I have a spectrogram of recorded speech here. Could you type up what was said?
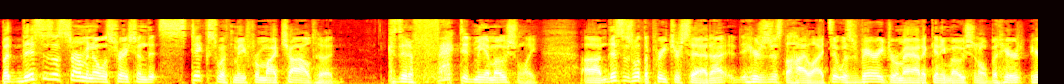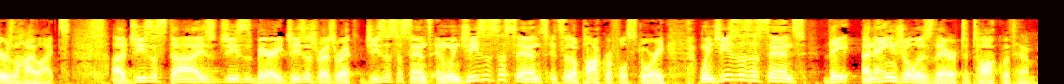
But this is a sermon illustration that sticks with me from my childhood because it affected me emotionally. Um, this is what the preacher said. I, here's just the highlights. It was very dramatic and emotional, but here, here's the highlights. Uh, Jesus dies, Jesus buried, Jesus resurrects, Jesus ascends, and when Jesus ascends, it's an apocryphal story. When Jesus ascends, they, an angel is there to talk with him.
